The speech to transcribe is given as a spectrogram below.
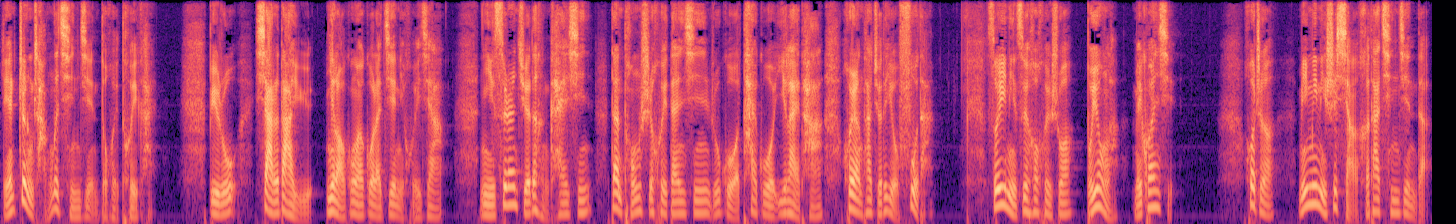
连正常的亲近都会推开。比如下着大雨，你老公要过来接你回家，你虽然觉得很开心，但同时会担心，如果太过依赖他，会让他觉得有负担，所以你最后会说不用了，没关系。或者明明你是想和他亲近的，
